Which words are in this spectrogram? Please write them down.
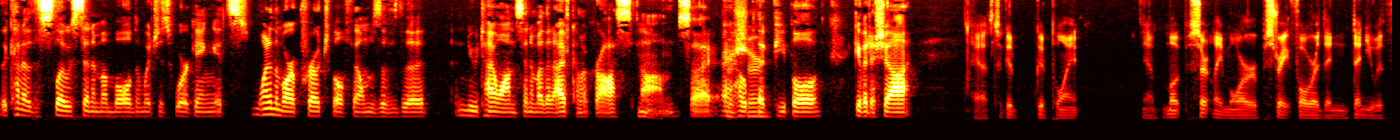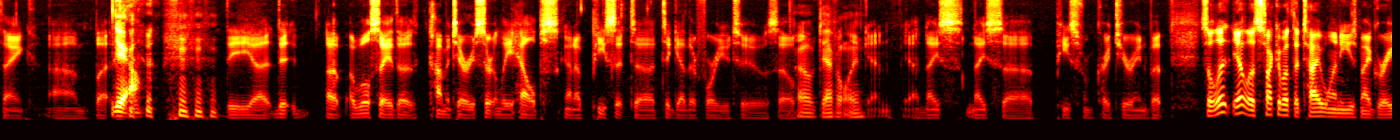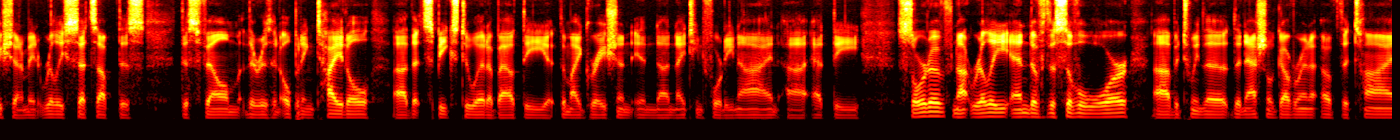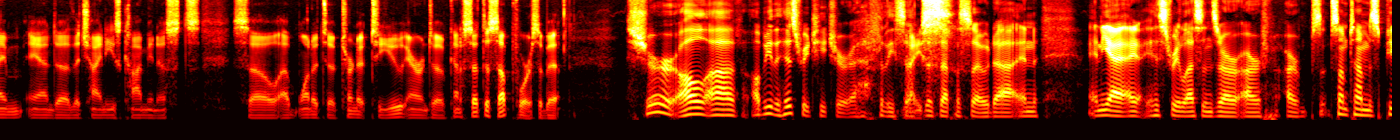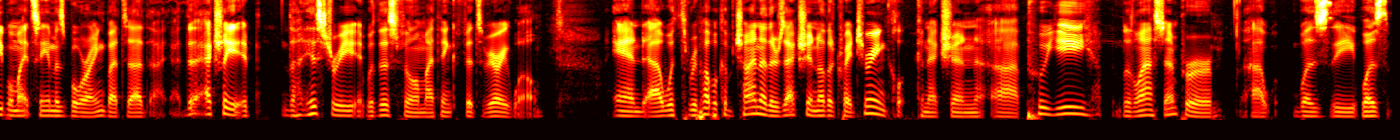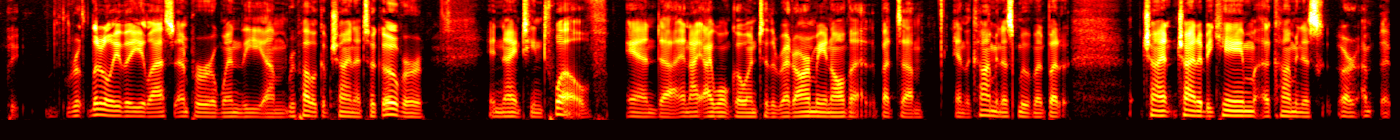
the kind of the slow cinema mold in which it's working, it's one of the more approachable films of the new Taiwan cinema that I've come across. Mm. Um, so I, I hope sure. that people give it a shot. Yeah, it's a good good point you know, mo- certainly more straightforward than, than you would think. Um, but yeah, the, uh, the uh, I will say the commentary certainly helps kind of piece it uh, together for you too. So oh, definitely. Again, yeah, nice nice uh, piece from Criterion. But so let yeah, let's talk about the Taiwanese migration. I mean, it really sets up this this film. There is an opening title uh, that speaks to it about the the migration in uh, 1949 uh, at the sort of not really end of the Civil War uh, between the the national government of the time and uh, the Chinese communists. So I wanted to turn it to you, Aaron, to kind of set this up for us a bit. Sure, I'll uh, I'll be the history teacher for these, nice. this episode, and and yeah, history lessons are are, are sometimes people might see them as boring, but uh, actually, it, the history with this film I think fits very well. And uh, with the Republic of China, there's actually another Criterion cl- connection. Uh, Puyi, the last emperor, uh, was the was literally the last emperor when the um, Republic of China took over in 1912. And uh, and I, I, won't go into the Red Army and all that, but um, and the communist movement, but China, China became a communist, or I'm, uh,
